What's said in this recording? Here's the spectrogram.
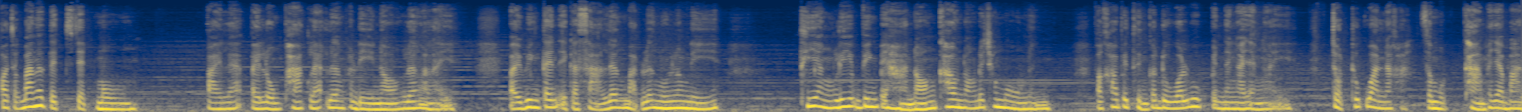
ออกจากบ้านตั้งแต่เจ็ดโมงไปแล้วไปโรงพักและเรื่องคดีน้องเรื่องอะไร ไปวิ่งเต้นเอกสารเรื่องบัตรเรื่องนู้นเรื่องนี้ เที่ยงรีบวิ่งไปหาน้องเข้าน้องได้ชั่วโมงหนึ่งพอเข้าไปถึงก็ดูว่าลูกเป็นยังไงยังไง จดทุกวันนะคะ สมุดถามพยาบาล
